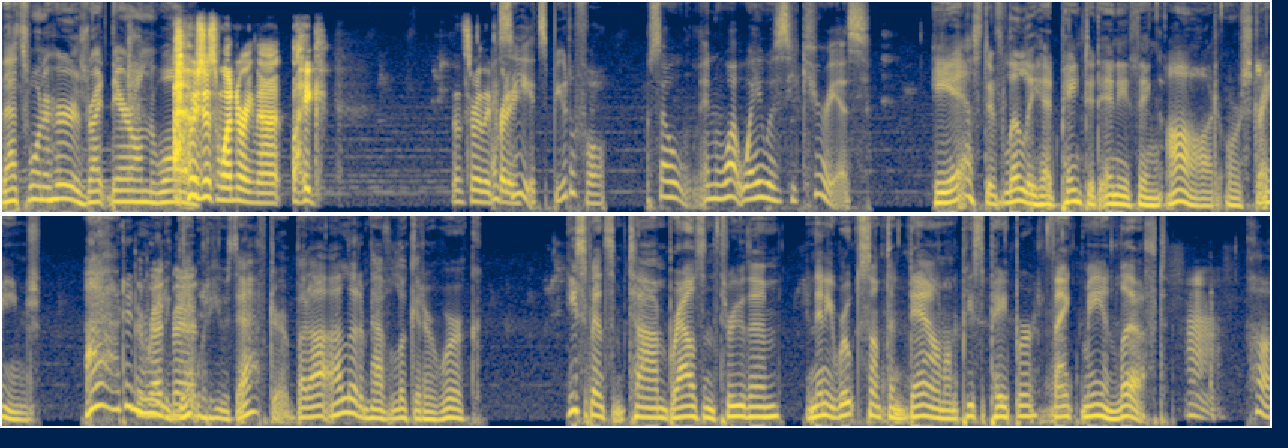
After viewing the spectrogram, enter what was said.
that's one of hers right there on the wall. I was just wondering that. Like, that's really pretty. I pretty. see, it's beautiful. So, in what way was he curious? He asked if Lily had painted anything odd or strange. I, I didn't The really man. get what he was after, but I, I let him have a look at her work. He spent some time browsing through them, and then he wrote something down on a piece of paper, thanked me, and left. Hmm. Huh.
